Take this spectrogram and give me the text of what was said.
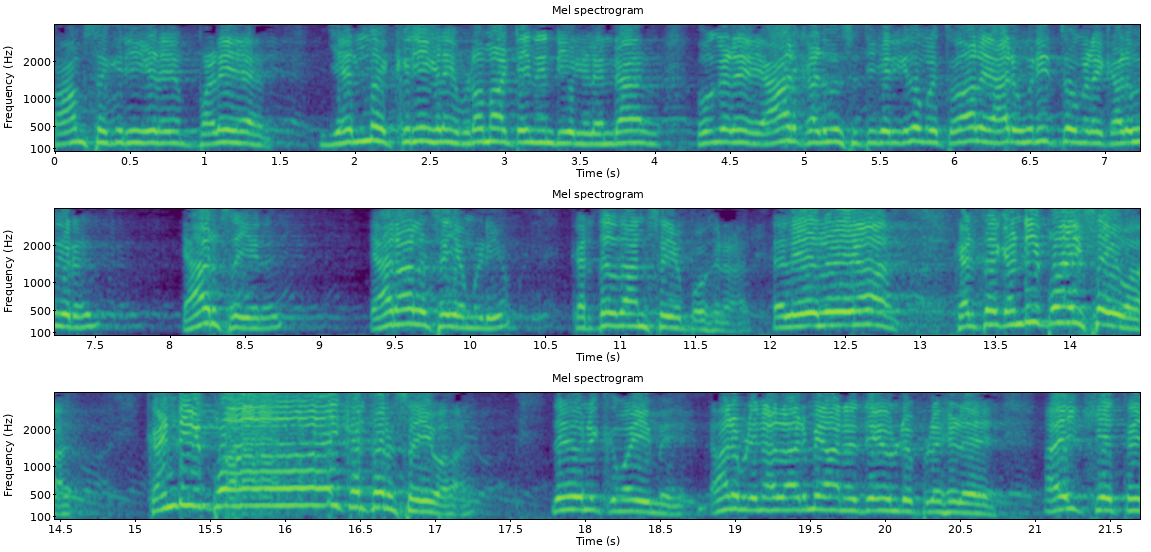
மாம்ச கிரிகளையும் பழைய ஜென்ம கிரிகளையும் விடமாட்டேன் என்றீர்கள் என்றால் உங்களை யார் கழுவு சுத்திகரிக்கிறது? உங்கள் தோலை யார் உரித்து உங்களை கழுவுகிறது? யார் செய்கிறது? யாரால செய்ய முடியும்? கர்த்தர் தான் செய்ய போகிறார். கர்த்தர் கண்டிப்பாய் செய்வார். கண்டிப்பாய் கர்த்தர் செய்வார். தேவனுக்கு மகிமை. அப்படி நல்ல அருமையான தேவனுடைய பிள்ளைகளே ஐக்கியத்தை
